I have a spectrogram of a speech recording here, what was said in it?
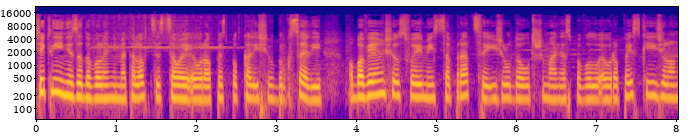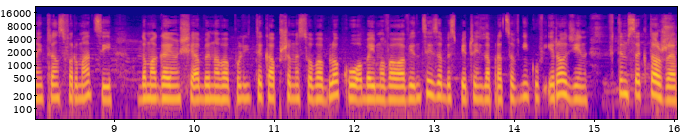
Wściekli i niezadowoleni metalowcy z całej Europy spotkali się w Brukseli. Obawiają się o swoje miejsca pracy i źródła utrzymania z powodu europejskiej zielonej transformacji. Domagają się, aby nowa polityka przemysłowa bloku obejmowała więcej zabezpieczeń dla pracowników i rodzin w tym sektorze.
